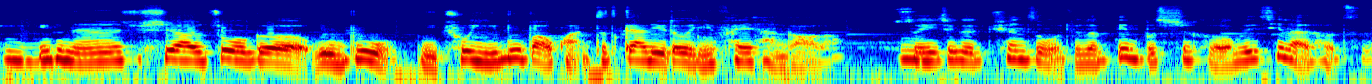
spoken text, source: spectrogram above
嗯，你可能是要做个五步，你出一步爆款，这个概率都已经非常高了。所以这个圈子我觉得并不适合 VC 来投资。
